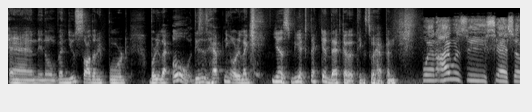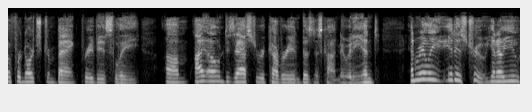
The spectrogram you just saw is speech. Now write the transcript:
And you know, when you saw the report, were you like, "Oh, this is happening," or you like, "Yes, we expected that kind of things to happen"? When I was the CISO for Nordstrom Bank previously, um, I own disaster recovery and business continuity, and and really it is true. You know, you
